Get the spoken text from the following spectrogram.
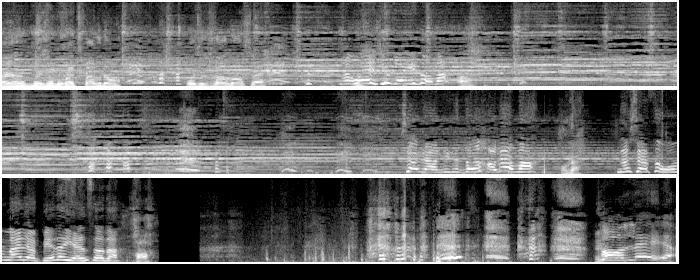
哎呀，不行不行，跳不动了，我去喝口水。那我也去喝一口吧。啊。校长，这个灯好看吗？好看。那下次我们买点别的颜色的。好。好累呀。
